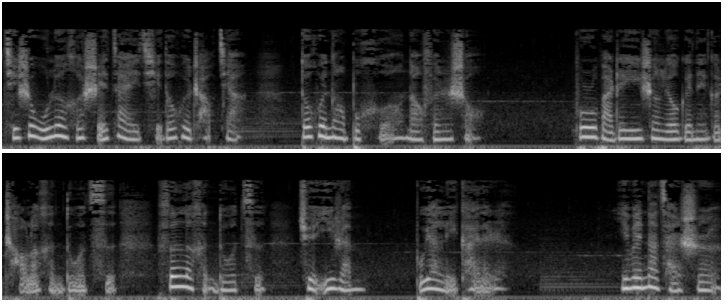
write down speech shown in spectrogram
其实无论和谁在一起，都会吵架，都会闹不和、闹分手。”不如把这一生留给那个吵了很多次、分了很多次却依然不愿离开的人，因为那才是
